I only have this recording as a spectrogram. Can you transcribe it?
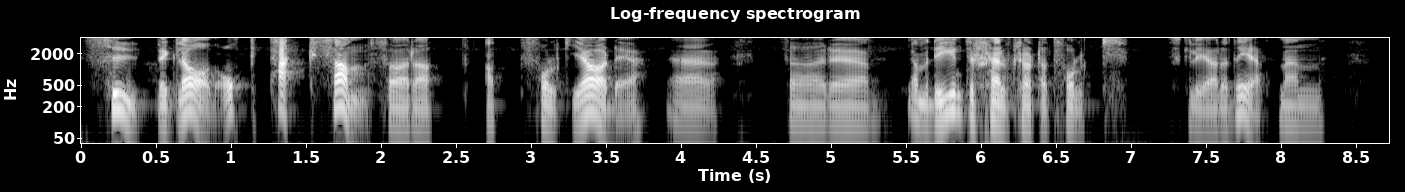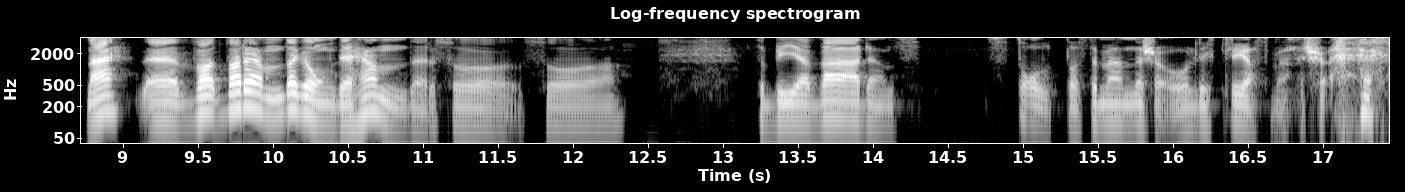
superglad och tacksam för att, att folk gör det. Eh, för eh, ja, men det är ju inte självklart att folk skulle göra det, men nej, eh, varenda gång det händer så, så, så blir jag världens stoltaste människa och lyckligaste människa.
